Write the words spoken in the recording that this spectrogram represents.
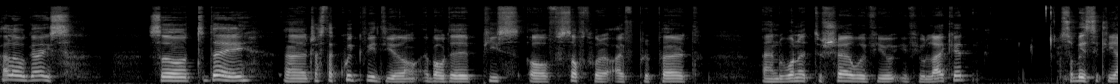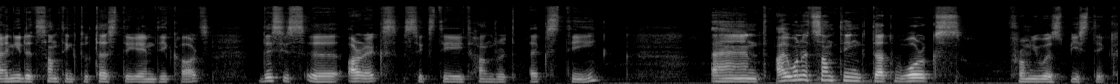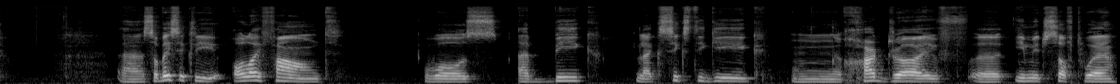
Hello guys, so today uh, just a quick video about a piece of software I've prepared and wanted to share with you if you like it. So basically I needed something to test the AMD cards. This is uh, RX 6800 XT and I wanted something that works from USB stick. Uh, so basically all I found was a big like 60 gig um, hard drive uh, image software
